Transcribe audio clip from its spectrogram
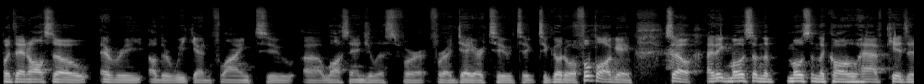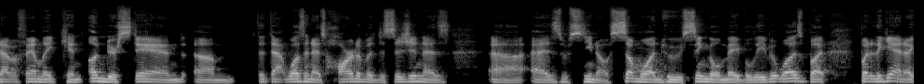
But then also every other weekend flying to uh, Los Angeles for for a day or two to to go to a football game. So I think most on the most on the call who have kids and have a family can understand um, that that wasn't as hard of a decision as uh, as you know someone who's single may believe it was. But but again, a,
